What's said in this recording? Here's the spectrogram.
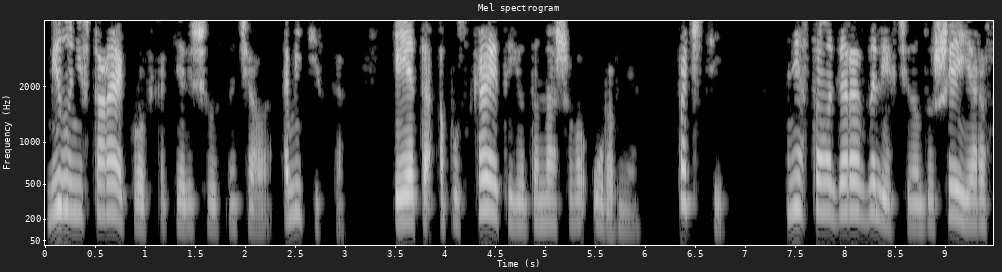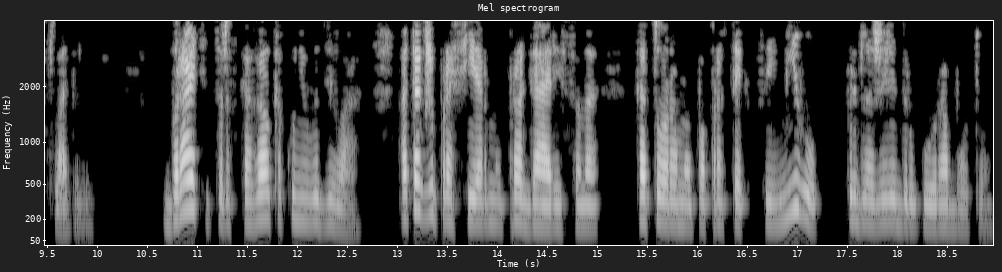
Милу не вторая кровь, как я решила сначала, а метиска. И это опускает ее до нашего уровня. Почти. Мне стало гораздо легче на душе, и я расслабилась. Братец рассказал, как у него дела, а также про ферму, про Гаррисона, которому по протекции Милу предложили другую работу.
